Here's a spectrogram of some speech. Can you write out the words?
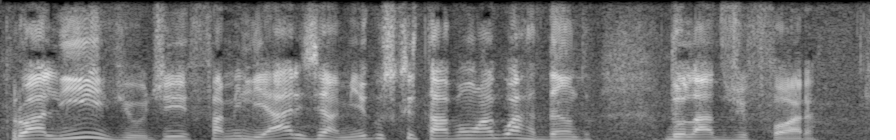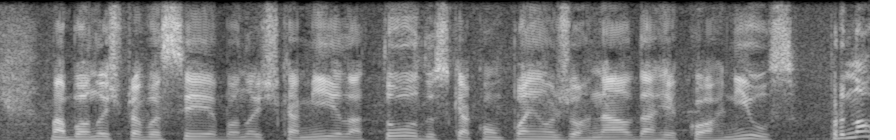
para o alívio de familiares e amigos que estavam aguardando do lado de fora. Uma boa noite para você, boa noite, Camila, a todos que acompanham o jornal da Record News. Pro nosso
